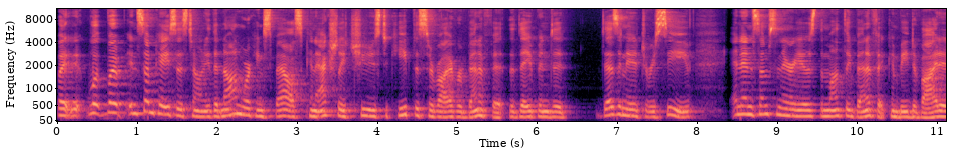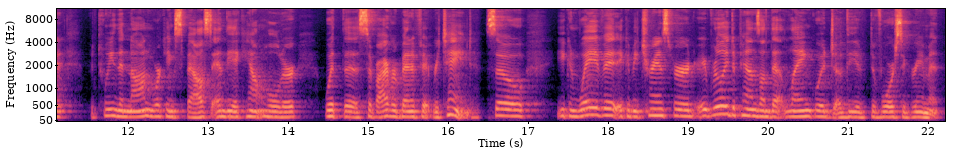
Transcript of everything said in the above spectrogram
but, but in some cases, Tony, the non-working spouse can actually choose to keep the survivor benefit that they've been de- designated to receive And in some scenarios, the monthly benefit can be divided between the non working spouse and the account holder with the survivor benefit retained. So you can waive it, it can be transferred. It really depends on that language of the divorce agreement.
